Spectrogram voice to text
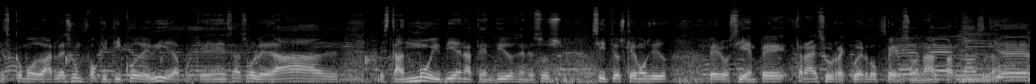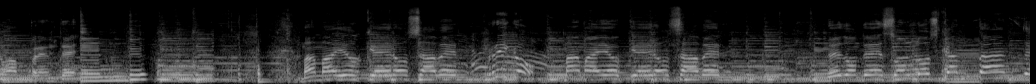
Es como darles un poquitico de vida, porque en esa soledad están muy bien atendidos en esos sitios que hemos ido, pero siempre trae su recuerdo personal particular. quiero aprender. Mamá, yo quiero saber, rico, mamá, yo quiero saber de dónde son los cantantes.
